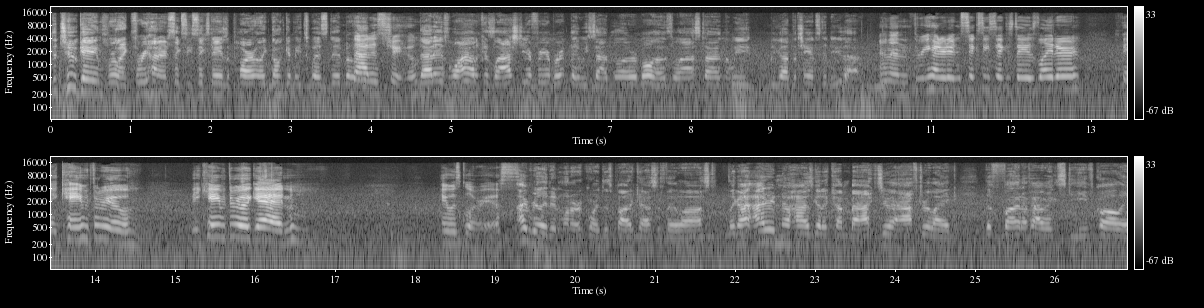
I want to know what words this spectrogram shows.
the two games were like 366 days apart. Like, don't get me twisted, but that like, is true that is wild because last year for your birthday we sat in the lower bowl. That was the last time that we we got the chance to do that. And then 366 days later, they came through. They came through again. It was glorious. I really didn't want to record this podcast if they lost. Like, I, I didn't know how I was gonna come back to it after like the fun of having Steve call in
